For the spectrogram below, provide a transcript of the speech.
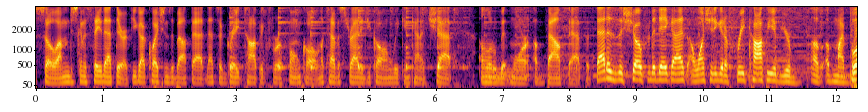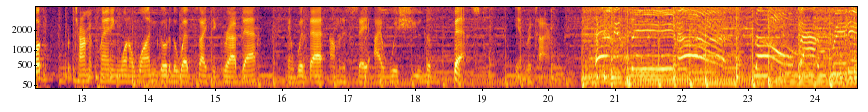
so I'm just going to say that there. If you got questions about that, that's a great topic for a phone call. Let's have a strategy call and we can kind of chat a little bit more about that. But that is the show for the day, guys. I want you to get a free copy of your of, of my book, Retirement Planning 101. Go to the website to grab that. And with that, I'm going to say I wish you the best in retirement. Have you seen her? So bad and pretty,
